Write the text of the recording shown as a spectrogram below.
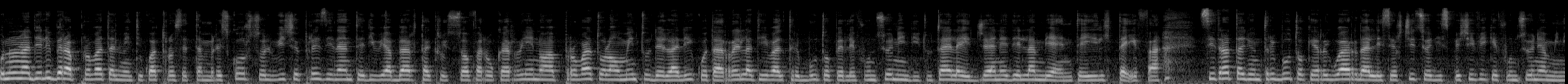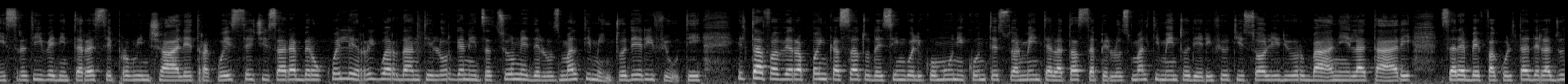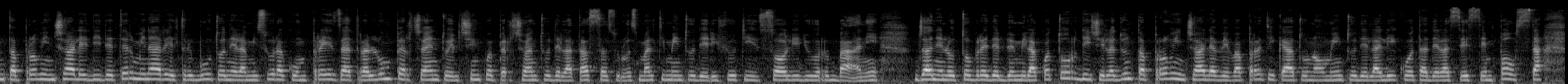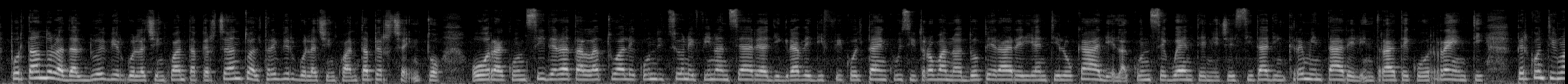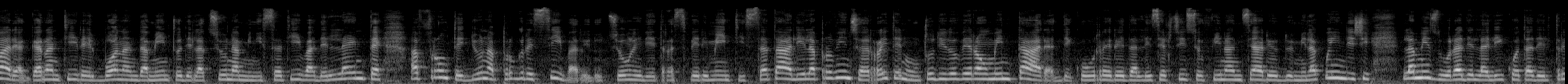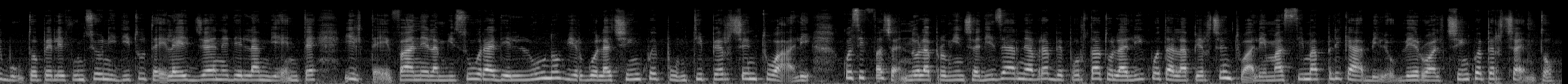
Con una delibera approvata il 24 settembre scorso, il vicepresidente di Via Berta Cristoforo Carrino ha approvato l'aumento dell'aliquota relativa al tributo per le funzioni di tutela e igiene dell'ambiente, il TEFA. Si tratta di un tributo che riguarda l'esercizio di specifiche funzioni amministrative di interesse provinciale, tra queste ci sarebbero quelle riguardanti l'organizzazione dello smaltimento dei rifiuti. Il TAFA verrà poi incassato dai singoli comuni contestualmente alla tassa per lo smaltimento dei rifiuti solidi urbani, la TARI, Sarebbe facoltà della giunta provinciale di determinare il tributo nella misura compresa tra l'1% e il 5% della tassa sullo smaltimento dei rifiuti solidi urbani. Già nell'ottobre del 2014 la giunta provinciale aveva praticato un aumento dell'aliquota della stessa imposta, portandola dal 2,50% al 3,50%. Ora, considerata l'attuale condizione finanziaria di grave difficoltà in cui si trovano ad operare gli enti locali e la conseguente necessità di incrementare le entrate correnti per continuare a garantire il buon andamento dell'azione amministrativa dell'ente a fronte di una progressiva riduzione dei trasferimenti statali, la provincia ha ritenuto di dover aumentare a decorrere dall'esercizio finanziario 2015 la misura dell'aliquota del tributo per le funzioni di tutela e igiene dell'ambiente, il TEFA, nella misura dell'1,5 punti percentuali. Così facendo la provincia di Isernia avrebbe portato l'aliquota aliquota alla percentuale massima applicabile, ovvero al 5%.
